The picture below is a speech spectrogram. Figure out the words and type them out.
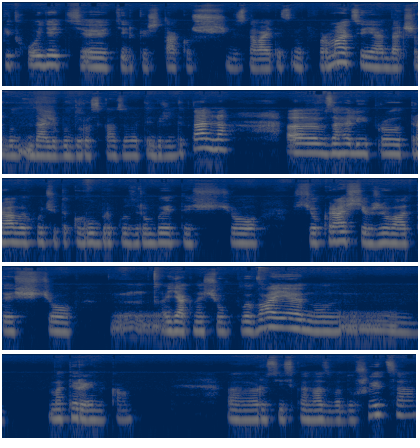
підходять. Е, Тільки ж також дізнавайтеся інформацію. Я далі буду, далі буду розказувати більш детально. Е, Взагалі про трави хочу таку рубрику зробити, що, що краще вживати, що, як на що впливає ну, материнка. Е, Російська назва душиця,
